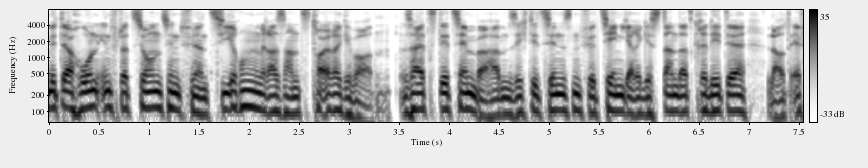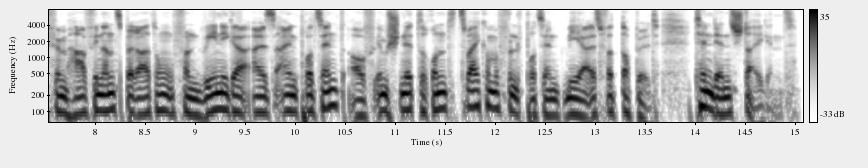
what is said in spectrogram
Mit der hohen Inflation sind Finanzierungen rasant teurer geworden. Seit Dezember haben sich die Zinsen für zehnjährige Standardkredite laut FMH Finanzberatung von weniger als 1% auf im Schnitt rund 2,5% mehr als verdoppelt, Tendenz steigend.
